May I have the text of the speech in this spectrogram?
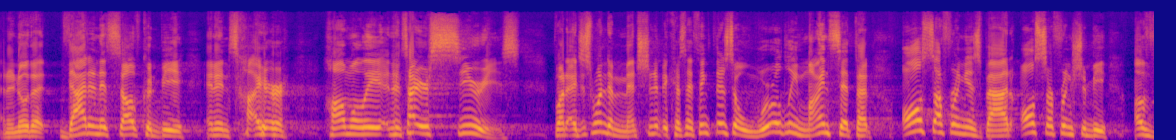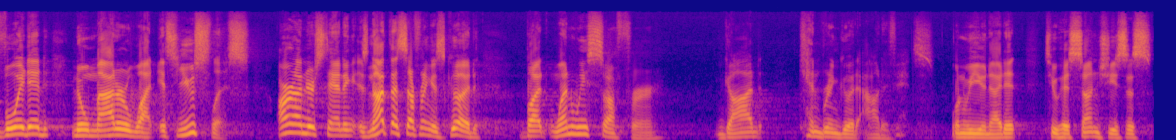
And I know that that in itself could be an entire homily, an entire series. But I just wanted to mention it because I think there's a worldly mindset that all suffering is bad, all suffering should be avoided no matter what. It's useless. Our understanding is not that suffering is good, but when we suffer, God can bring good out of it. When we unite it to his son, Jesus,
